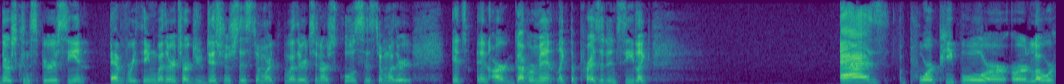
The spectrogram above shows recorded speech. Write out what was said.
There's conspiracy in everything, whether it's our judicial system or whether it's in our school system, whether it's in our government, like the presidency, like as poor people or or lower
